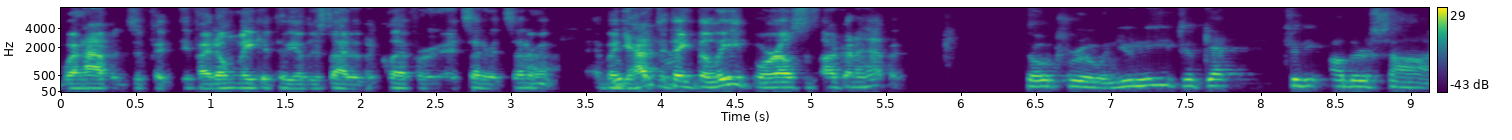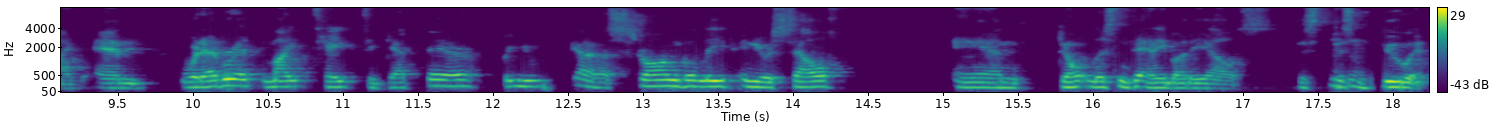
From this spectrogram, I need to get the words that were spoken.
what happens if it, if i don't make it to the other side of the cliff or et cetera et cetera. But you have to take the leap or else it's not going to happen. So true and you need to get to the other side and whatever it might take to get there but you got a strong belief in yourself and don't listen to anybody else. Just just mm-hmm. do it.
